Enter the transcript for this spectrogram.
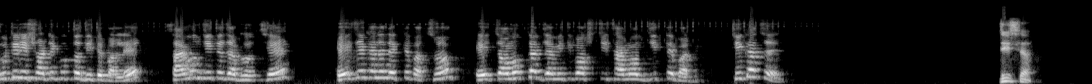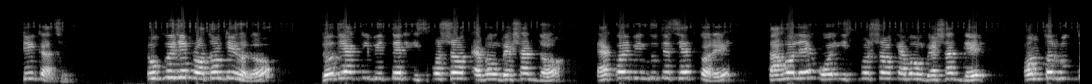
দুটিরই সঠিক উত্তর দিতে পারলে সাইমন জিতে যাবে হচ্ছে এই যেখানে দেখতে পাচ্ছ এই চমৎকার জ্যামিতি বক্সটি সাইমন জিততে পারবে। ঠিক আছে? জি স্যার। ঠিক আছে। টু কুইজের প্রথমটি হলো যদি একটি বৃত্তের স্পর্শক এবং ব্যাসার্ধ একই বিন্দুতে ছেদ করে তাহলে ওই স্পর্শক এবং ব্যাসার্ধের অন্তর্ভুক্ত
